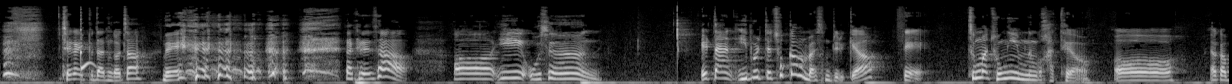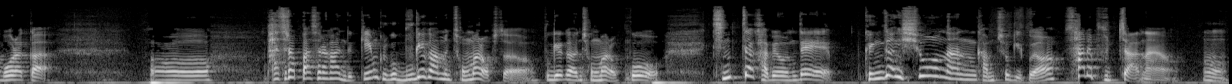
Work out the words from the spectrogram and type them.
제가 이쁘다는 거죠? 네. 자, 그래서 어, 이 옷은 일단 입을 때 촉감을 말씀드릴게요. 네, 정말 종이 입는 것 같아요. 어, 약간 뭐랄까, 어, 바스락바스락한 느낌? 그리고 무게감은 정말 없어요. 무게감은 정말 없고, 진짜 가벼운데 굉장히 시원한 감촉이고요. 살에 붙지 않아요. 어,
